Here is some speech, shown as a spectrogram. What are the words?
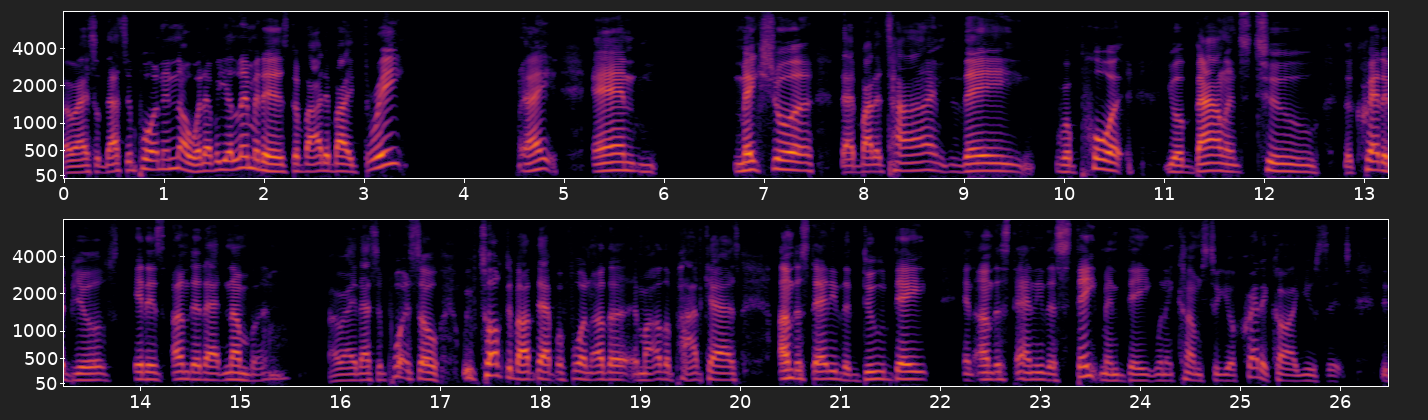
All right. So that's important to know. Whatever your limit is, divided by three, right? And make sure that by the time they report your balance to the credit bureaus, it is under that number. All right, that's important. So we've talked about that before in other in my other podcasts, understanding the due date and understanding the statement date when it comes to your credit card usage. The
